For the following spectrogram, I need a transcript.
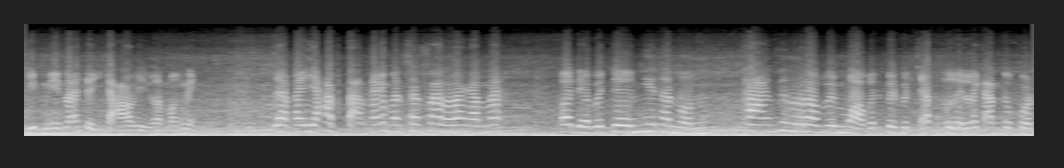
คลิปนี้น่าจะยาวอีกแล้วมั้งเนี่ยจะพยายามตัดให้มันสั้นๆแล้วกันนะก็เดี๋ยวไปเจอที่ถนนทางที่เราไปหมอบกันเป็นประจำกันเลยแล้วกันทุกคน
